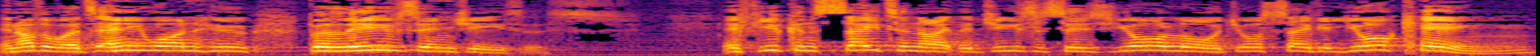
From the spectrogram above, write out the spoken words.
In other words, anyone who believes in Jesus, if you can say tonight that Jesus is your Lord, your Savior, your King,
